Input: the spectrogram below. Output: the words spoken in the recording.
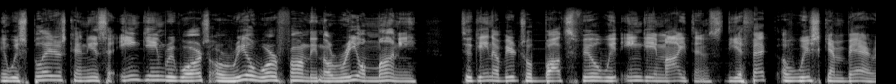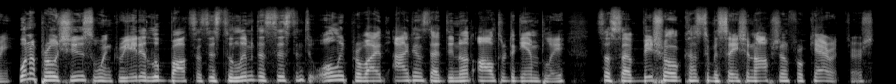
in which players can use in-game rewards or real-world funding or real money to gain a virtual box filled with in-game items, the effect of which can vary. One approach used when creating loot boxes is to limit the system to only provide items that do not alter the gameplay, such as visual customization option for characters,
